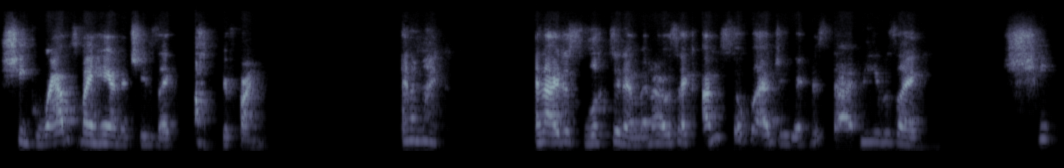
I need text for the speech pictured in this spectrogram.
She grabs my hand and she's like, oh, you're fine. And I'm like, and I just looked at him and I was like, I'm so glad you witnessed that. And he was like, She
